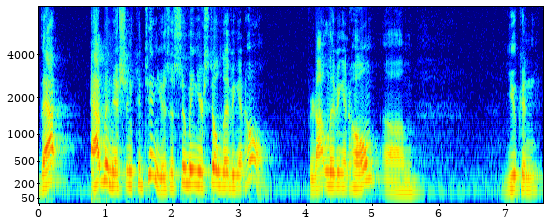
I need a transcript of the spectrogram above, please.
that admonition continues, assuming you're still living at home. If you're not living at home, um, you can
